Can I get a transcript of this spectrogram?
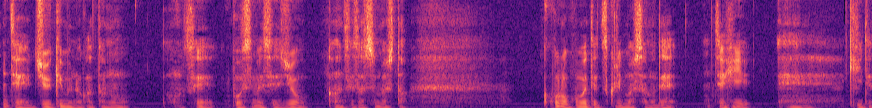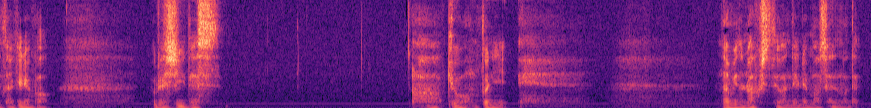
で19名の方の音声ボイスメッセージを完成させました。心を込めて作りましたので是非、えー、聞いていただければ嬉しいです。あ今日は本当に涙なくしては寝れませんので。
